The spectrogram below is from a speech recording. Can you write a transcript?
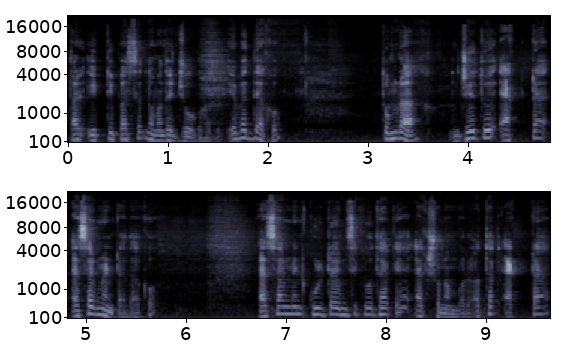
তার এইট্টি পার্সেন্ট তোমাদের যোগ হবে। এবার দেখো, তোমরা যেহেতু একটা অ্যাসাইনমেন্টটা দেখো অ্যাসাইনমেন্ট কুড়িটা এমসিকিউ থাকে, একশো নম্বরে। অর্থাৎ একটা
